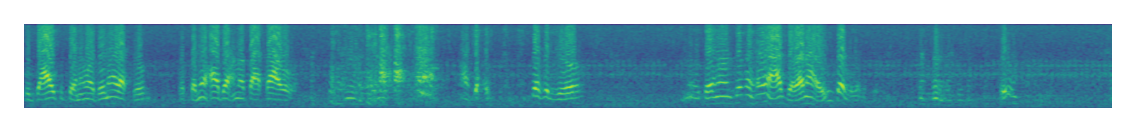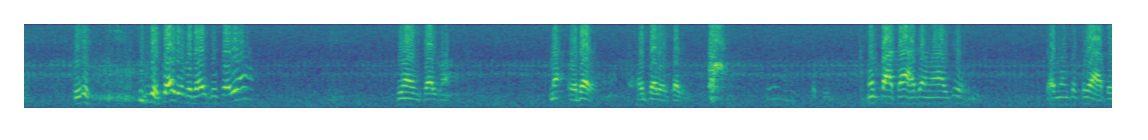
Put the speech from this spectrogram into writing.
તો જાય તો તેનો વાંધો ના રાખશો. તો તમે આજે આમાં પાછા આવો. કરજો તેનો આ જવાના આવ્યું ક્યાં જતા રહ્યા બધા જતા રહ્યા ત્યાં ના વધારે અત્યારે અત્યારે પાછા હાજામાં આવજો તમે કશું આ તો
